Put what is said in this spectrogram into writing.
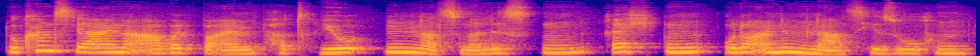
du kannst dir eine Arbeit bei einem Patrioten, Nationalisten, Rechten oder einem Nazi suchen,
